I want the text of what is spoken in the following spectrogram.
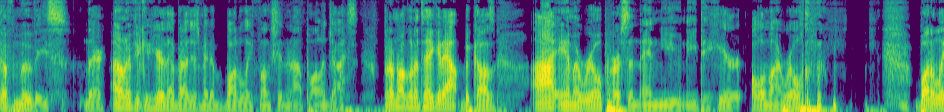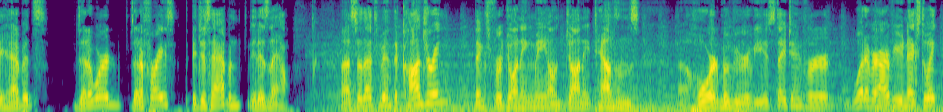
of movies there. I don't know if you could hear that, but I just made a bodily function and I apologize. But I'm not going to take it out because I am a real person and you need to hear all my real bodily habits. Is that a word? Is that a phrase? It just happened. It is now. Uh, so that's been The Conjuring. Thanks for joining me on Johnny Townsend's uh, horror movie reviews. Stay tuned for whatever I review next week.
